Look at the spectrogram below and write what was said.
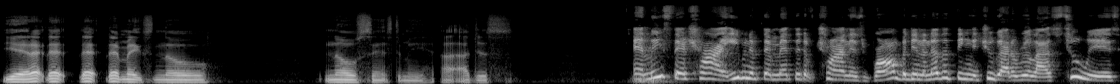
yeah that that that that makes no no sense to me I, I just At least they're trying, even if their method of trying is wrong. But then another thing that you got to realize too is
